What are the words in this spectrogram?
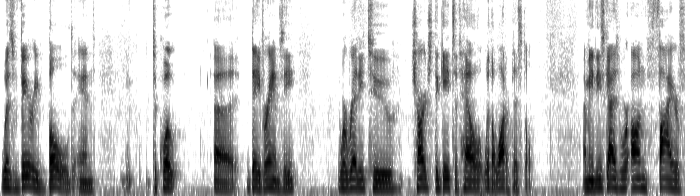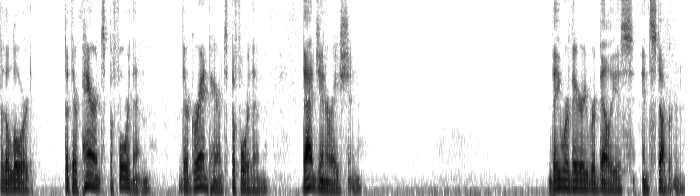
was very bold, and to quote uh, Dave Ramsey, were ready to charge the gates of hell with a water pistol. I mean, these guys were on fire for the Lord, but their parents before them, their grandparents before them, that generation, they were very rebellious and stubborn.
